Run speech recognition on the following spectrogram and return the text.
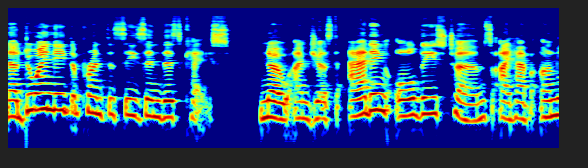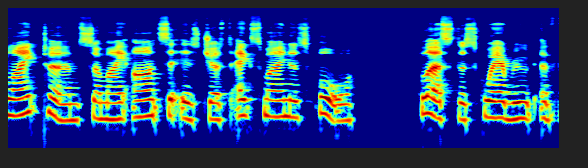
Now do I need the parentheses in this case? No, I'm just adding all these terms. I have unlike terms, so my answer is just x minus 4 plus the square root of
